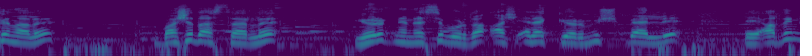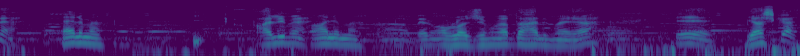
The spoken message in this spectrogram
Kınalı, başı dastarlı, yörük nenesi burada. Aş elek görmüş belli. E, adı ne? Halime, Halime. Halime. Ha, benim ablacığımın adı Halime ya. E, yaş kaç?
